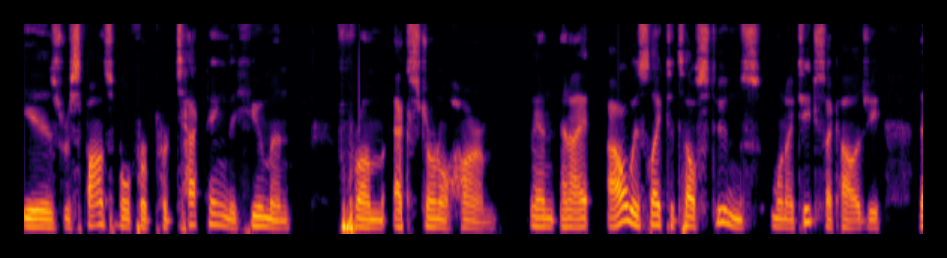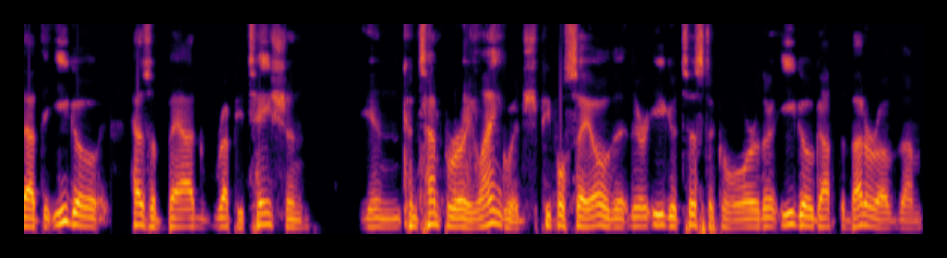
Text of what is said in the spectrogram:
is responsible for protecting the human from external harm. And, and I, I always like to tell students when I teach psychology that the ego has a bad reputation in contemporary language. People say, oh, they're egotistical or their ego got the better of them.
